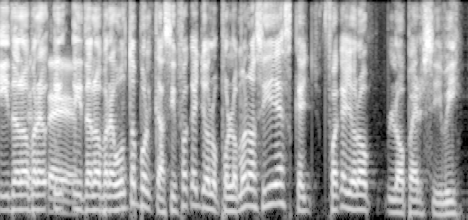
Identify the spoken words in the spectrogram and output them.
Y te lo, Este- y, y te lo pregunto porque así fue que yo, lo, por lo menos así es que fue que yo lo, lo percibí.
